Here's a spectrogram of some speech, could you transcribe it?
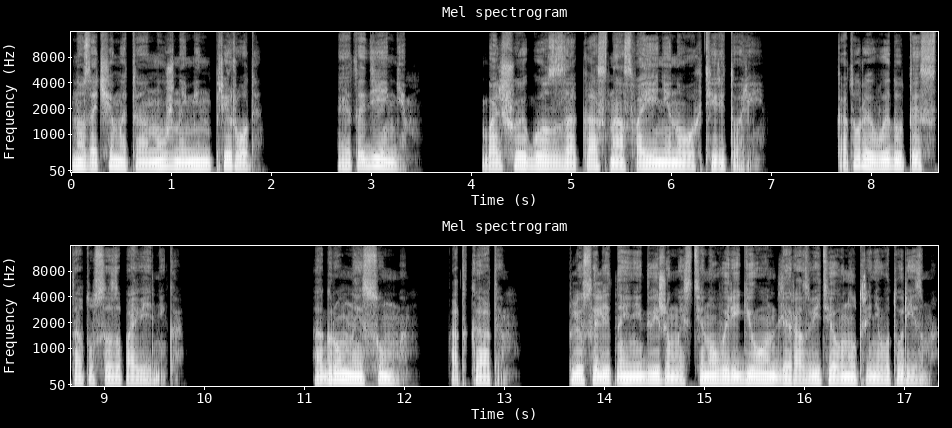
Но зачем это нужно Минприроды? Это деньги большой госзаказ на освоение новых территорий, которые выйдут из статуса заповедника. Огромные суммы, откаты, плюс элитная недвижимость и новый регион для развития внутреннего туризма.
